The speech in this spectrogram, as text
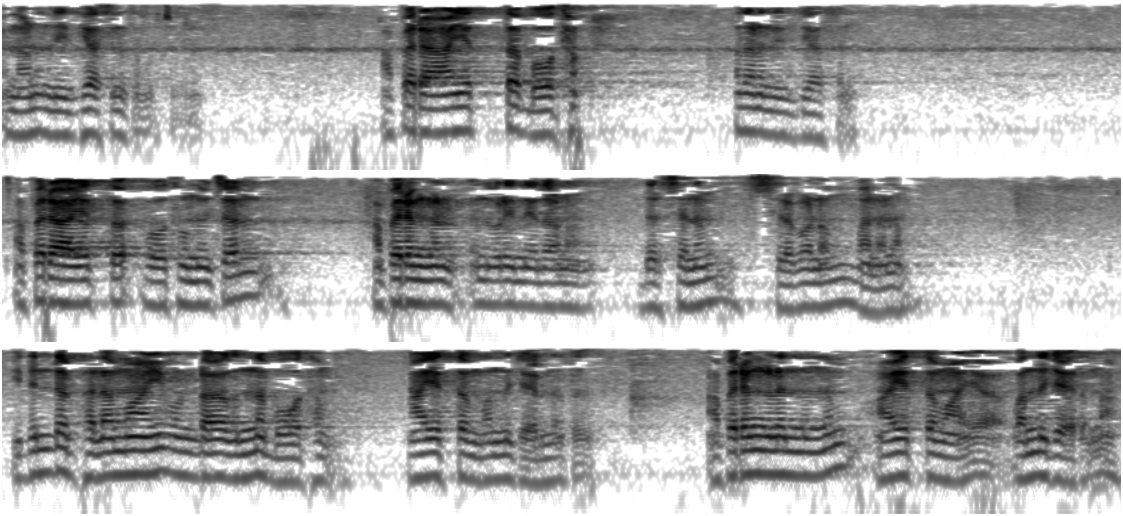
എന്നാണ് നിധ്യാസനത്തെ കുറിച്ച് പറയുന്നത്. അപരായത്ത ബോധം. അതാണ് നിധ്യാസനം അപരായത്വ ബോധം എന്ന് വെച്ചാൽ അപരങ്ങൾ എന്ന് പറയുന്ന ഏതാണ്? ദർശനം ശ്രവണം മനനം. ഇതിന്റെ ഫലമായി ഉണ്ടാകുന്ന ബോധം ആയത്തം വന്നു ചേർന്നത്. അപരങ്ങളിൽ നിന്നും ആയത്തമായ വന്നു ചേർന്ന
